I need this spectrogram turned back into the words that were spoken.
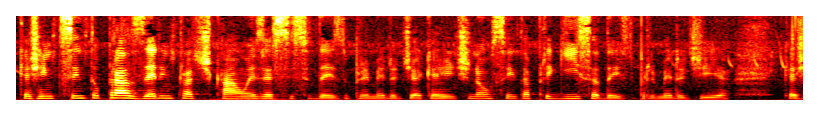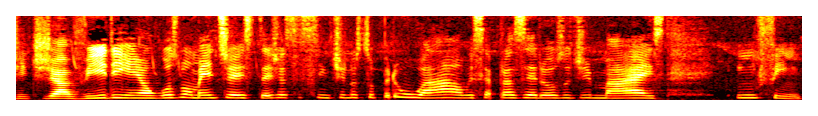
Que a gente sinta o prazer em praticar um exercício desde o primeiro dia, que a gente não sinta preguiça desde o primeiro dia, que a gente já vire e em alguns momentos já esteja se sentindo super uau, isso é prazeroso demais. Enfim,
